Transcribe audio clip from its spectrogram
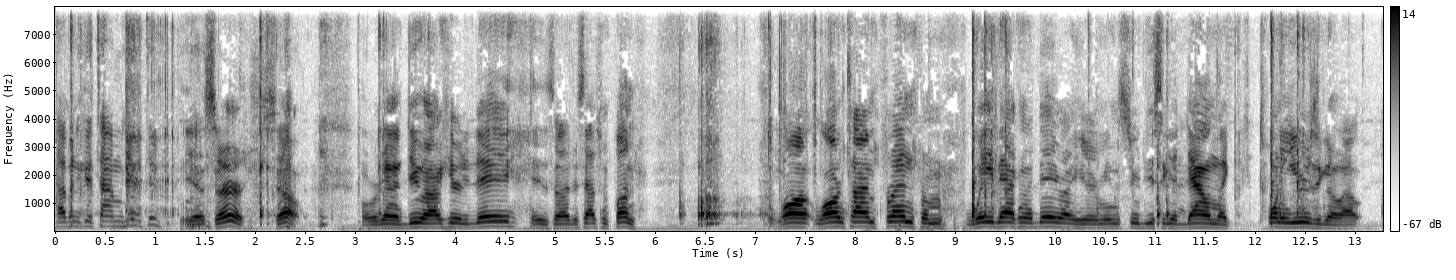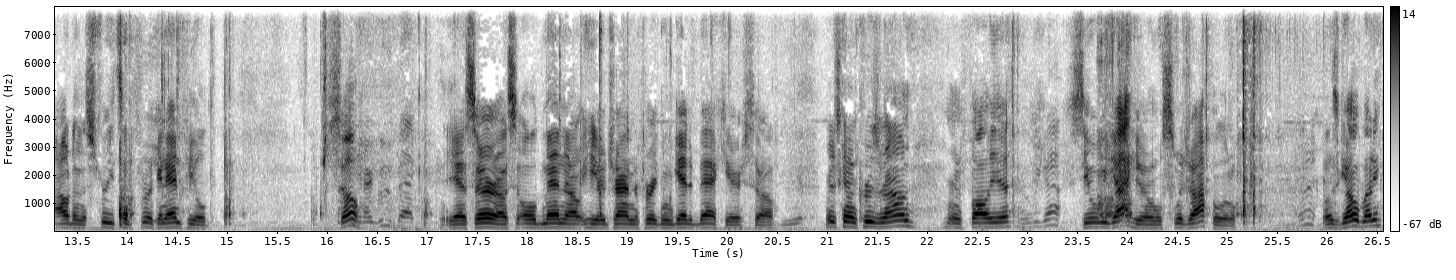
having a good time here too. Yes, sir. So, what we're gonna do out here today is uh, just have some fun. A long, long time friend from way back in the day, right here. Me and this dude used to get down like 20 years ago out out in the streets of freaking Enfield. So, Get our groove back. yes, sir. Us old men out here trying to freaking get it back here. So, Yep. we're just gonna cruise around. We're gonna follow you, What we got? see what we got here, and we'll switch off a little. Let's go, buddy.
